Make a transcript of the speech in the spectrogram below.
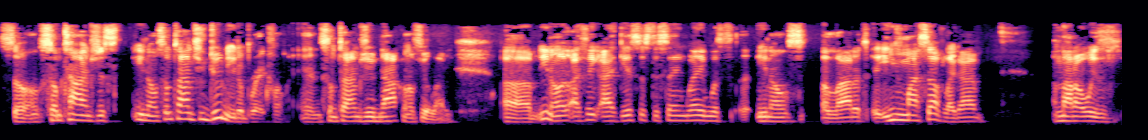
So sometimes, just you know, sometimes you do need a break from it, and sometimes you're not going to feel like, um, you know. I think I guess it's the same way with you know a lot of even myself. Like I'm, I'm not always,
